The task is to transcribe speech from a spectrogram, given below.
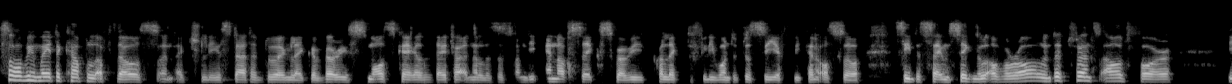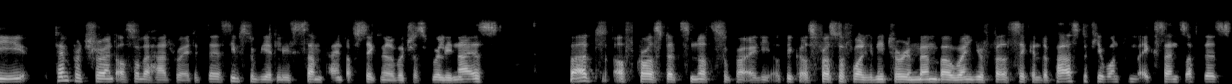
So we made a couple of those and actually started doing like a very small scale data analysis on the N of six, where we collectively wanted to see if we can also see the same signal overall. And it turns out for the temperature and also the heart rate, there seems to be at least some kind of signal, which is really nice. But of course, that's not super ideal because first of all, you need to remember when you felt sick in the past if you want to make sense of this.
